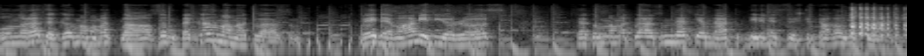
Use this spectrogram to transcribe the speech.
Onlara takılmamak lazım. Takılmamak lazım. Ve devam ediyoruz. Takılmamak lazım derken de artık dilimiz düştü. Takıldık yani.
